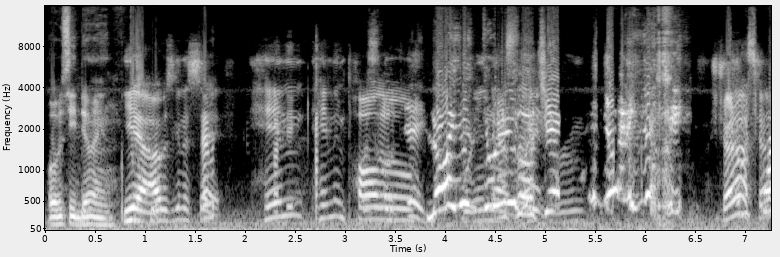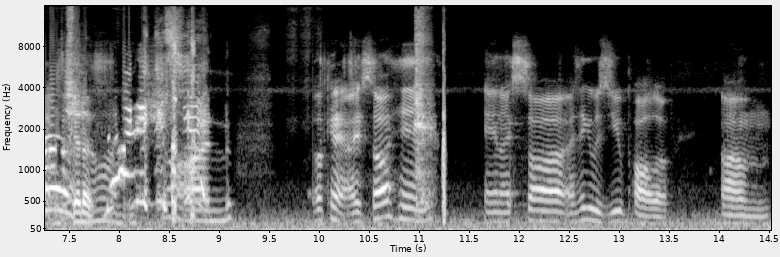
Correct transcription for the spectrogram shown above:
What was he doing? Yeah, I was gonna say him, him and Paulo. No, I were didn't do anything. back Jake. didn't do anything. Shut up! Shut up! Shut up. No, I didn't do shit. Sean. Okay, I saw him, and I saw. I think it was you, Paulo. Um,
